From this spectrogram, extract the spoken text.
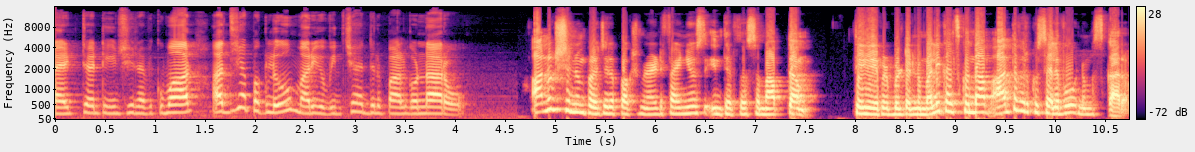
డైరెక్టర్ టీజీ రవికుమార్ అధ్యాపకులు మరియు విద్యార్థులు పాల్గొన్నారు. అనుక్షణం ప్రజల పక్షం నైన్టీ ఫైవ్ న్యూస్ ఇంతటితో సమాప్తం. తిరిగి రేపటి మళ్ళీ కలుసుకుందాం. అంతవరకు సెలవు నమస్కారం.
